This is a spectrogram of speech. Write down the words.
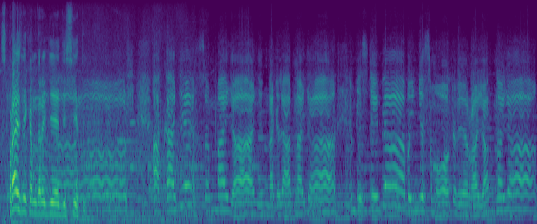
С праздником, дорогие одесситы! Ах, Одесса моя ненаглядная, Без тебя бы не смог, вероятно, я.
